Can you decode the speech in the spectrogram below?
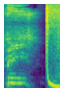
beat.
